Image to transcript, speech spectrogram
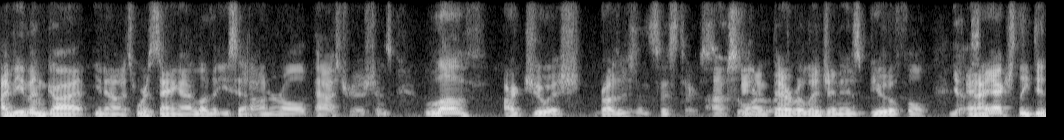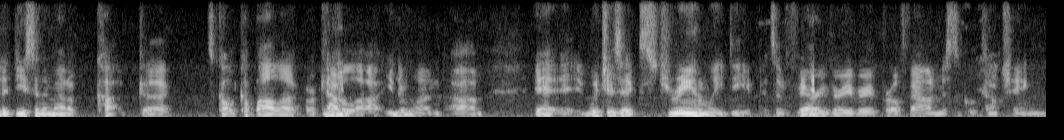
I've even got, you know, it's worth saying, I love that you said honor all past traditions. Love our Jewish brothers and sisters. Absolutely. And their religion is beautiful. Yes. And I actually did a decent amount of, uh, it's called Kabbalah or Mm-hmm. Kabbalah, either one, um, eh, eh, which is extremely deep. It's a very, very, very profound mystical Yeah. teaching.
